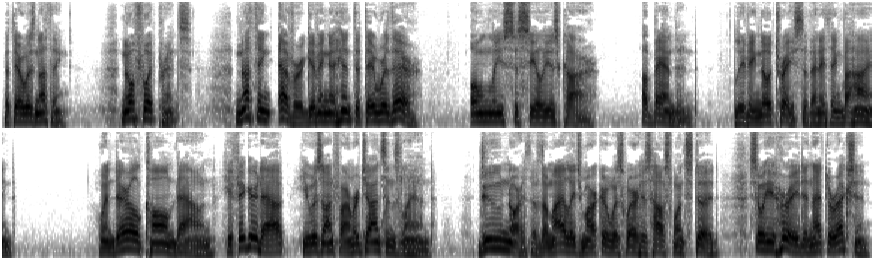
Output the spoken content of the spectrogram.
But there was nothing. No footprints. Nothing ever giving a hint that they were there. Only Cecilia's car. Abandoned, leaving no trace of anything behind. When Darrell calmed down, he figured out he was on Farmer Johnson's land. Due north of the mileage marker was where his house once stood, so he hurried in that direction.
